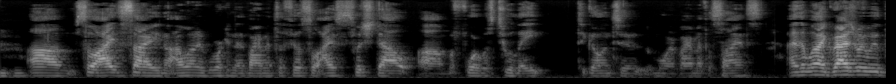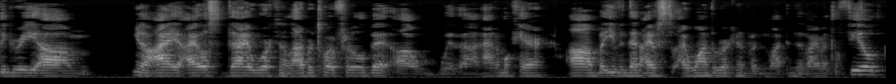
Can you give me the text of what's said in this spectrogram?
Mhm. Um, so I decided, you know, I wanted to work in the environmental field. So I switched out um, before it was too late to go into more environmental science. And then when I graduated with a degree, um, you know, I, I also then I worked in a laboratory for a little bit um, with uh, animal care. Um, but even then, I was I wanted to work in, the environmental field.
